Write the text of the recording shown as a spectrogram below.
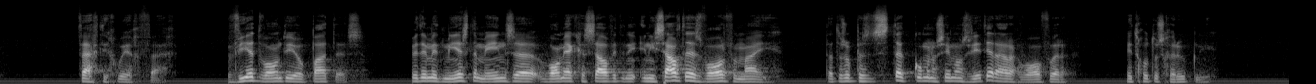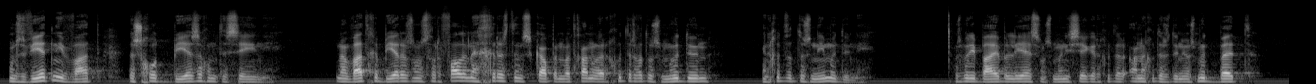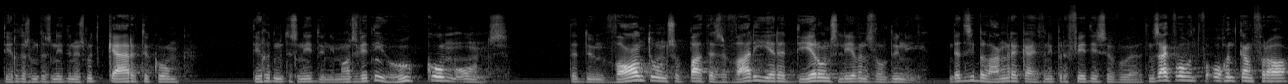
veg die goeie geveg. Weet waantoe jou pad is. Weet jy met meeste mense waarmee ek gesels het en dieselfde is waar vir my dat ons op 'n stuk kom en ons sê maar ons weet nie regtig waarvoor het God ons geroep nie. Ons weet nie wat is God besig om te sê nie. En dan wat gebeur as ons verval in 'n Christendom en wat gaan oor goeie wat ons moet doen en goed wat ons nie moet doen nie. Ons moet die Bybel lees, ons moenie sekere goeie ander goeders doen nie. Ons moet bid, die goeders moet ons nie doen. Ons moet kerk toe kom. Die goed moet ons nie doen nie, maar ons weet nie hoe kom ons dit doen. Waantoe ons op pad is, wat die Here deur ons lewens wil doen nie. En dit is die belangrikheid van die profetiese woord. En as ek vanoggend vanoggend kan vra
